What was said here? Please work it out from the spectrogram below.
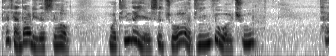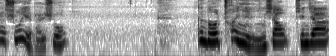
他讲道理的时候，我听的也是左耳听右耳出，他说也白说。”更多创业营销，添加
